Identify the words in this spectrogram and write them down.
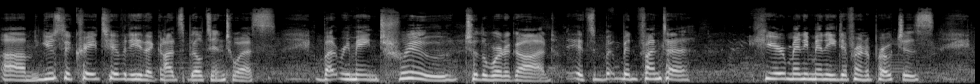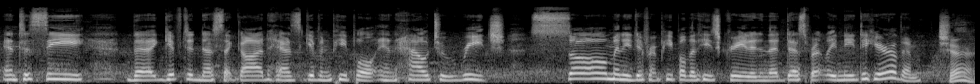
um, use the creativity that God's built into us, but remain true to the Word of God. It's been fun to hear many, many different approaches and to see the giftedness that God has given people in how to reach so many different people that He's created and that desperately need to hear of Him. Sure.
